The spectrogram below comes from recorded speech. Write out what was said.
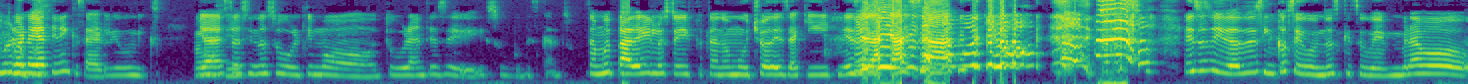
Bueno, ya tienen que saber Little Mix. Ya Ah, está sí. haciendo su último tour antes de su descanso. Está muy padre y lo estoy disfrutando mucho desde aquí, desde la casa. Esos videos de 5 segundos que suben. Bravo.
